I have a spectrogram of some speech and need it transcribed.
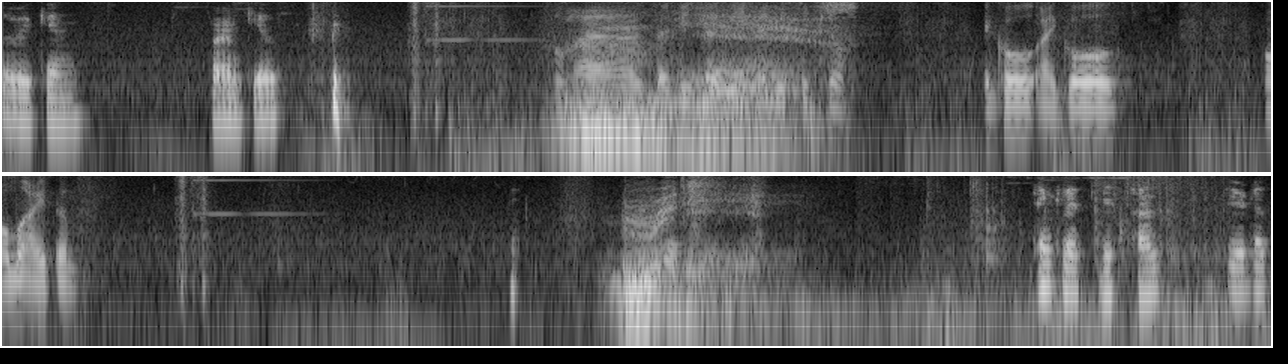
So we can farm kills. Uh, let me let me let me secure. I go I go. Normal item. Ready. I think let's just hunt. You're not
